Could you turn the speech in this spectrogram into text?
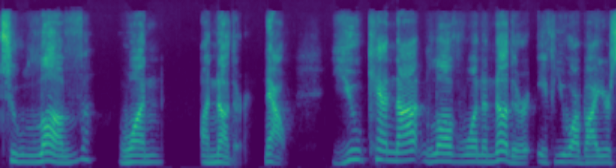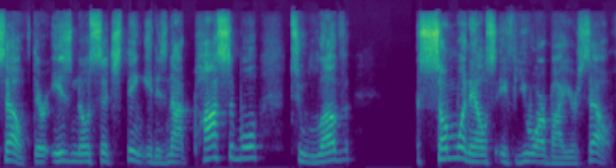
to love one another. Now, you cannot love one another if you are by yourself. There is no such thing. It is not possible to love someone else if you are by yourself.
